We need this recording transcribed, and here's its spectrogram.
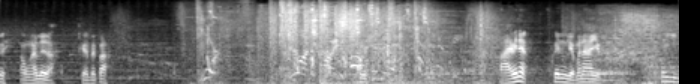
ฮ้ย เอางั้นเลยเหรอ เกินไปป่ะ Watch my ตายไหมเนี่ย เพื่อนยังเหลือมานาอยู่ได้ยิง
